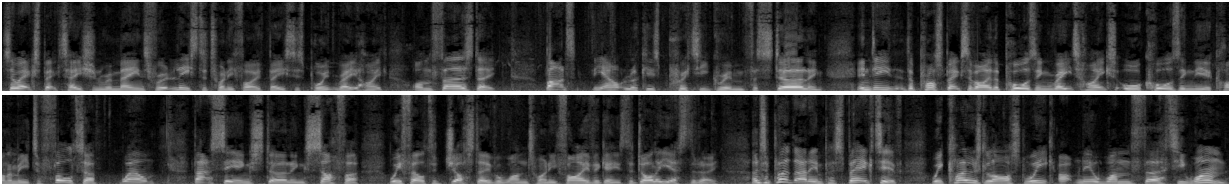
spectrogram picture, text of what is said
so expectation remains for at least a 25 basis point rate hike on Thursday but the outlook is pretty grim for sterling. Indeed, the prospects of either pausing rate hikes or causing the economy to falter, well, that's seeing sterling suffer. We fell to just over 125 against the dollar yesterday. And to put that in perspective, we closed last week up near 131.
